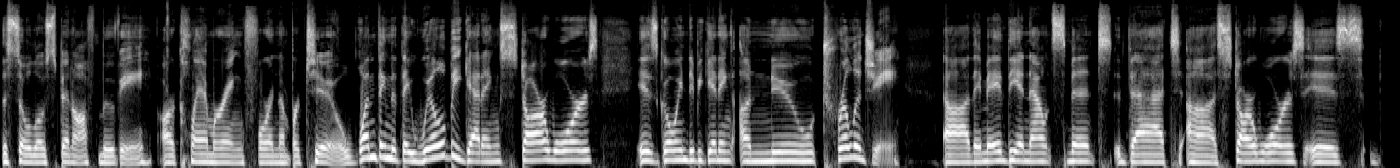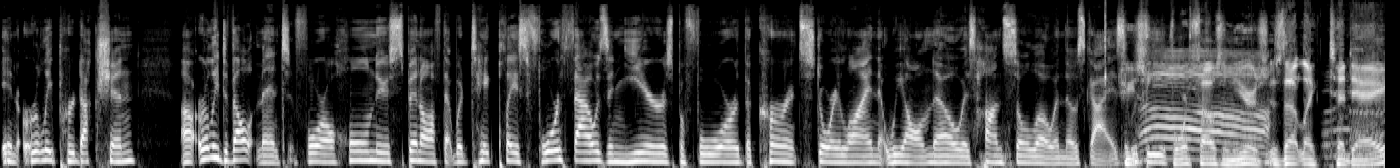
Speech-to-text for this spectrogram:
the solo spin-off movie are clamoring for a number 2 one thing that they will be getting Star Wars is going to be getting a new trilogy uh, they made the announcement that uh, Star Wars is in early production, uh, early development for a whole new spinoff that would take place 4,000 years before the current storyline that we all know is Han Solo and those guys. It would Geez, be- four thousand years. Is that like today?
